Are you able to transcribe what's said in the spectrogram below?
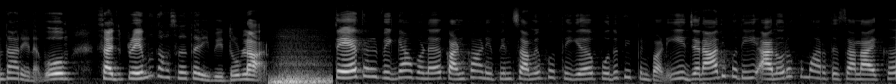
இருந்தார் எனவும் சஜ் பிரேமதாச தெரிவித்துள்ளார். தேர்தல் விஞ்ஞாபன கண்காணிப்பின் சமீபத்திய புதுப்பிப்பின்படி ஜனாதிபதி அனுரகுமார் திசாநாயக்க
